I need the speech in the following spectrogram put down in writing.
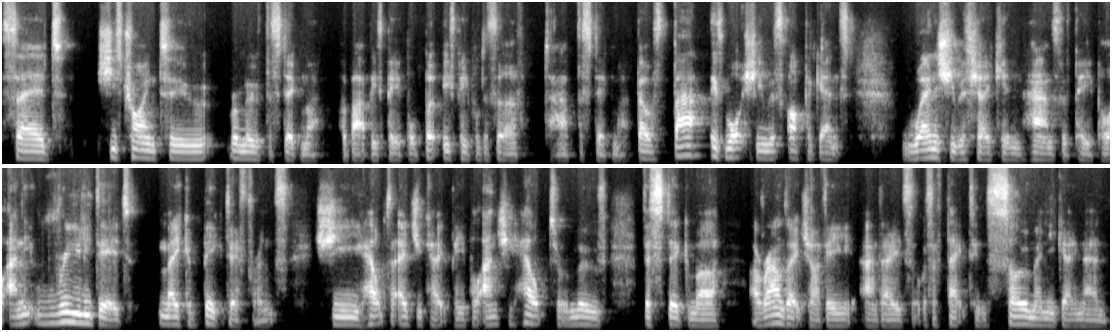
said she's trying to remove the stigma about these people, but these people deserve to have the stigma. Was, that is what she was up against when she was shaking hands with people. And it really did make a big difference. She helped to educate people and she helped to remove the stigma around HIV and AIDS that was affecting so many gay men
